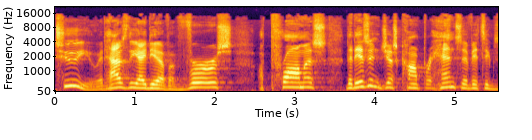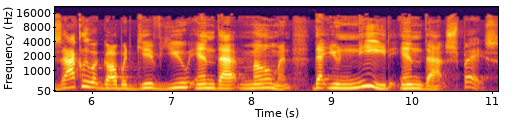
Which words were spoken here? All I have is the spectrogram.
to you. It has the idea of a verse, a promise that isn't just comprehensive, it's exactly what God would give you in that moment that you need in that space.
